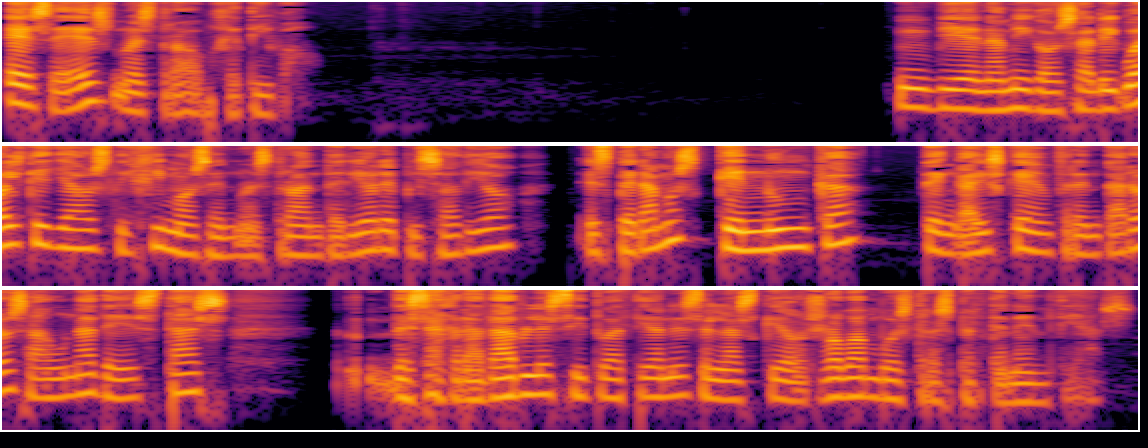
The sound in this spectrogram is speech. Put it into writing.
ese es nuestro objetivo. Bien amigos, al igual que ya os dijimos en nuestro anterior episodio, esperamos que nunca tengáis que enfrentaros a una de estas desagradables situaciones en las que os roban vuestras pertenencias.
